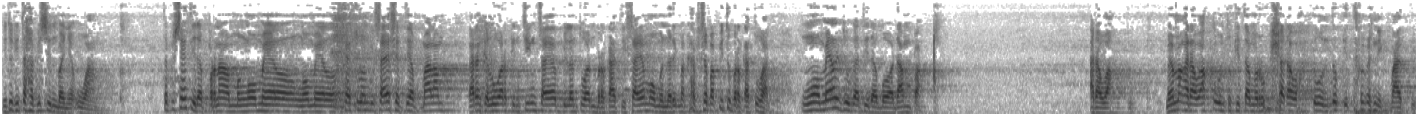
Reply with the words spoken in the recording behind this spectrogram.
itu kita habisin banyak uang. Tapi saya tidak pernah mengomel-ngomel. Saya cuma saya setiap malam kadang keluar kencing saya bilang Tuhan berkati. Saya mau menerima sebab itu berkat Tuhan. Ngomel juga tidak bawa dampak. Ada waktu. Memang ada waktu untuk kita merugi, ada waktu untuk kita menikmati.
